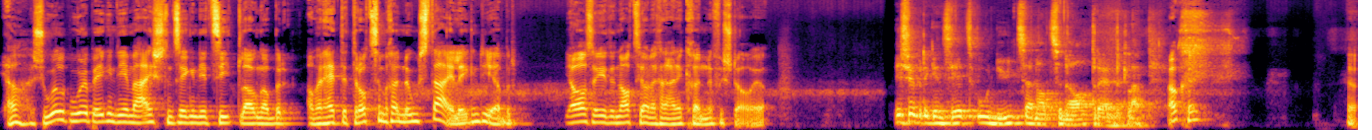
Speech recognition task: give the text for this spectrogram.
ja, ein Schulbub irgendwie meistens irgendwie eine Zeit lang, aber, aber er hätte trotzdem können austeilen irgendwie, aber ja, also in der Nation ich auch nicht können verstehen, ja. Ist übrigens jetzt U19 Nationaltrainer, glaube ich. Okay. Ja.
